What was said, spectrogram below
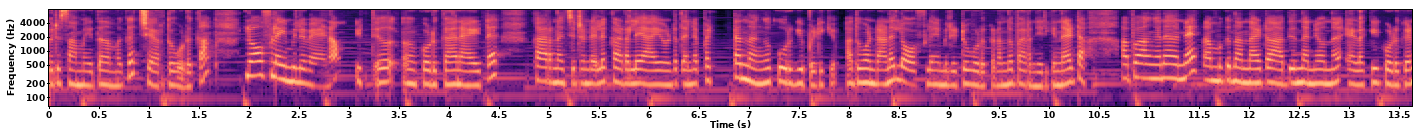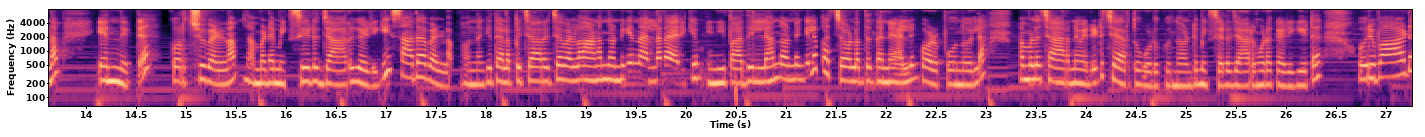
ഒരു സമയത്ത് നമുക്ക് ചേർത്ത് കൊടുക്കാം. ലോ ഫ്ലെയിമിൽ വേണം ഇട്ട് കൊടുക്കാനായിട്ട്. കാരണം വെച്ചിട്ടുണ്ടെങ്കിൽ കടല ആയതുകൊണ്ട് തന്നെ പെട്ടെന്ന് അങ്ങ് കുറുകി പിടിക്കും. അതുകൊണ്ടാണ് ലോ ഫ്ലെയിമിലിട്ട് കൊടുക്കണം എന്ന് പറഞ്ഞിരിക്കുന്നത് കേട്ടോ. അപ്പോൾ അങ്ങനെ തന്നെ നമുക്ക് നന്നായിട്ട് ആദ്യം തന്നെ ഒന്ന് ഇളക്കി കൊടുക്കണം. എന്നിട്ട് കുറച്ച് വെള്ളം നമ്മുടെ മിക്സിയുടെ ജാറ് കഴുകി സാധാ വെള്ളം ഒന്നെങ്കിൽ തിളപ്പിച്ചാറിച്ച വെള്ളമാണെന്നുണ്ടെങ്കിൽ നല്ലതായിരിക്കും. ഇനിയിപ്പോൾ അതില്ല എന്നുണ്ടെങ്കിൽ പച്ചവെള്ളത്തിൽ തന്നെ ആയാലും കുഴപ്പമൊന്നുമില്ല. നമ്മൾ ചാറിന് വേണ്ടിയിട്ട് ചേർത്ത് കൊടുക്കുന്നുണ്ട്. മിക്സിയുടെ ജാറും കൂടെ കഴുകിയിട്ട് ഒരുപാട്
